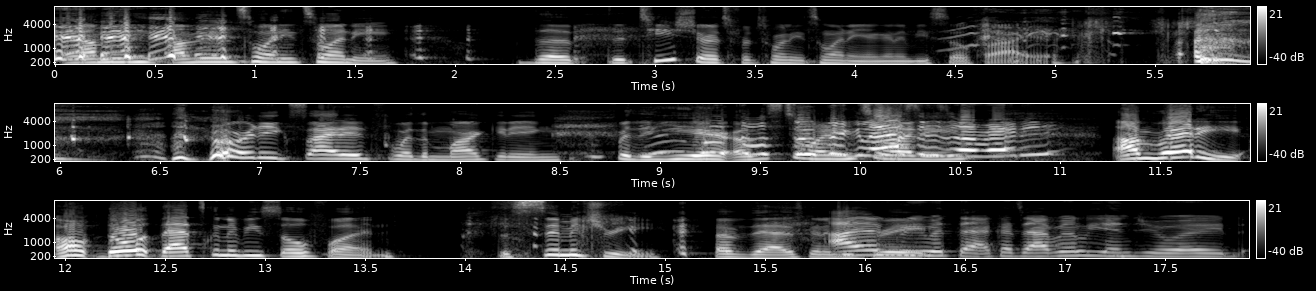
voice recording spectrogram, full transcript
and I'm in I'm in 2020. The the t-shirts for 2020 are gonna be so fire. I'm already excited for the marketing for the year of Those stupid 2020. glasses already. I'm ready. Oh, though that's gonna be so fun. The symmetry of that is gonna be great. I great. agree with that because I really enjoyed.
